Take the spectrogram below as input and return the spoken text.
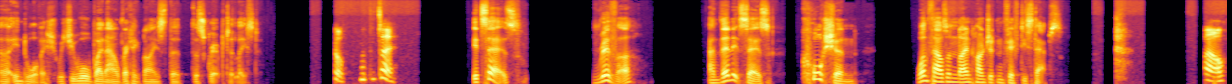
uh, in Dwarvish, which you all by now recognize the, the script at least. Oh, what did it say? It says river, and then it says caution, 1,950 steps. Well,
